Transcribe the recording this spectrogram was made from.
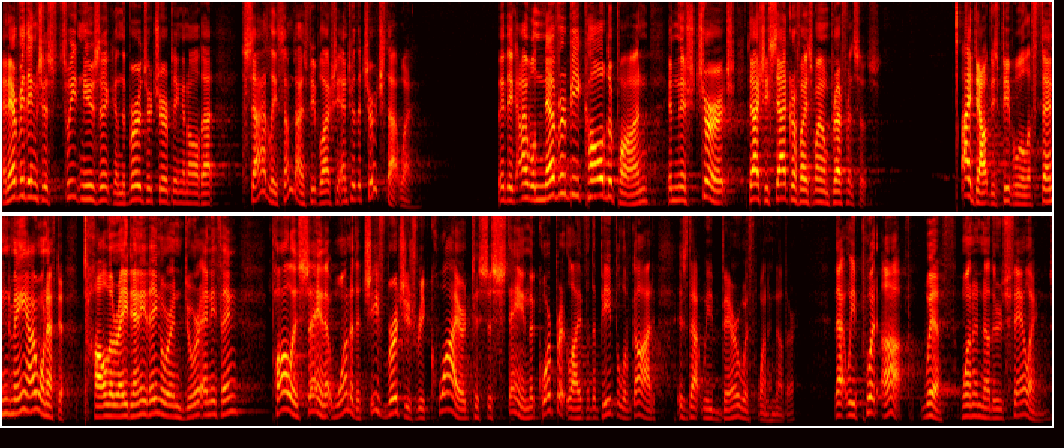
And everything's just sweet music and the birds are chirping and all that. Sadly, sometimes people actually enter the church that way. They think, I will never be called upon in this church to actually sacrifice my own preferences. I doubt these people will offend me. I won't have to tolerate anything or endure anything. Paul is saying that one of the chief virtues required to sustain the corporate life of the people of God is that we bear with one another that we put up with one another's failings,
